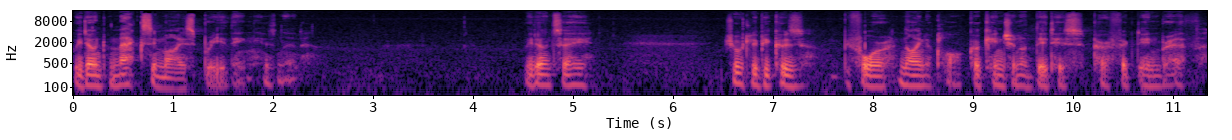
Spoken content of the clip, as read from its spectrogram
We don't maximize breathing, isn't it? We don't say, shortly because before nine o'clock, Akincano did his perfect in breath.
